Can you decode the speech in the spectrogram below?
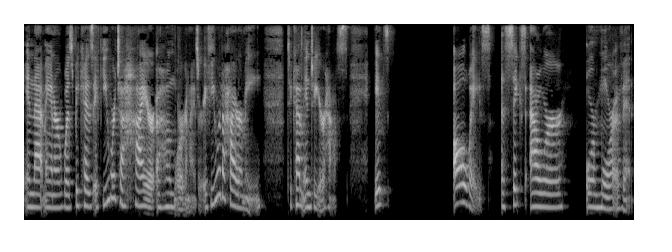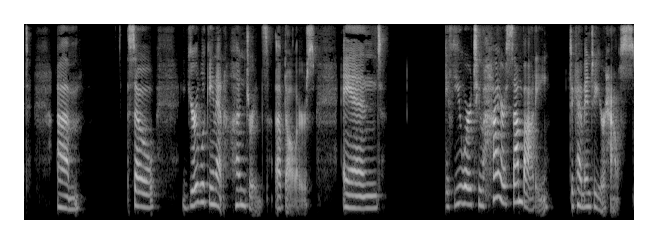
in that manner was because if you were to hire a home organizer, if you were to hire me to come into your house, it's always a six hour or more event. Um, so you're looking at hundreds of dollars. And if you were to hire somebody to come into your house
